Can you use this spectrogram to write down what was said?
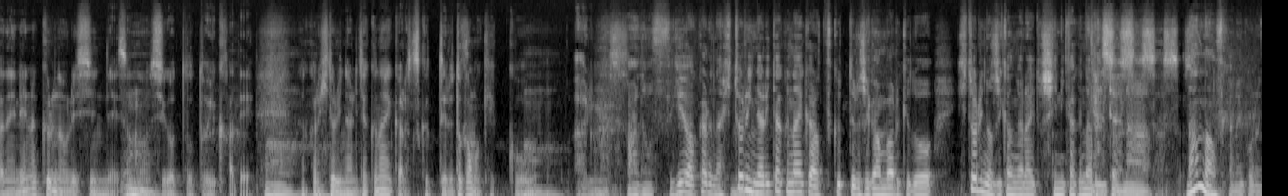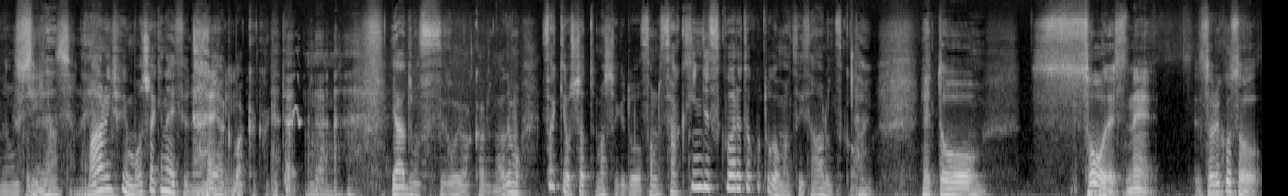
かね連絡来るの嬉しいんでその仕事というかで、うん。だから一人になりたくないから作ってるとかも結構あります、あでもすげえわかるな。一人になりたくないから作ってるし頑張るけど一人の時間がないと死にたくなるみたいな。何なんですかねこれね本当不思議なんですよね。周りの人に申し訳ないですよね。はい。迷惑ばっかかけて、うん。いやでもすごいわかるな。でもさっきおっしゃってましたけどその作品で救われたことが松井さんあるんですか、はい、えっと、そうですね。それこそ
